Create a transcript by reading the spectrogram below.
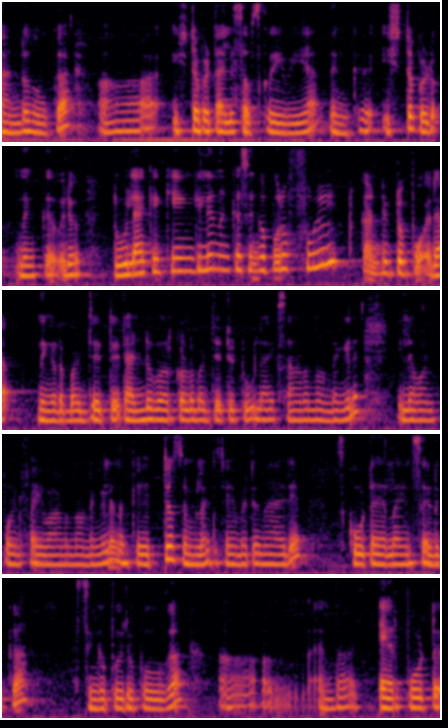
കണ്ടു നോക്കുക. ഇഷ്ടപ്പെട്ടാൽ സബ്സ്ക്രൈബ് ചെയ്യുക. നിങ്ങൾക്ക് ഇഷ്ടപ്പെടും. നിങ്ങൾക്ക് ഒരു ടു ലാക്കൊക്കെയെങ്കിൽ നിങ്ങൾക്ക് സിംഗപ്പൂർ ഫുൾ കണ്ടിട്ട് പോരാ. നിങ്ങളുടെ ബഡ്ജറ്റ് രണ്ട് പേർക്കുള്ള ബഡ്ജറ്റ് ടു ലാക്സ് ആണെന്നുണ്ടെങ്കിൽ ഇല്ല വൺ പോയിന്റ് ഫൈവ് ആണെന്നുണ്ടെങ്കിൽ നിങ്ങൾക്ക് ഏറ്റവും സിമ്പിളായിട്ട് ചെയ്യാൻ പറ്റുന്ന കാര്യം സ്കൂട്ട് എയർലൈൻസ് എടുക്കുക സിംഗപ്പൂർ പോവുക എന്താ എയർപോർട്ട്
